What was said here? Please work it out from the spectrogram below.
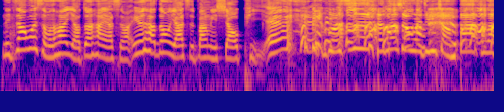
你知道为什么他会咬断他牙齿吗？因为他都用牙齿帮你削皮。哎、欸，并不是，那时候我已经长大了。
